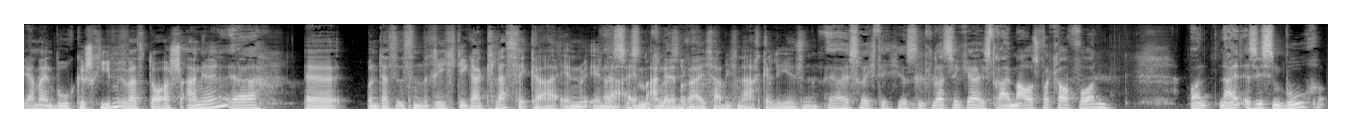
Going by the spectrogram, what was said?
Sie haben ein Buch geschrieben über das Dorschangeln. Ja. Äh, und das ist ein richtiger Klassiker in, in der, im Angelbereich, habe ich nachgelesen. Ja, ist richtig. Das ist ein Klassiker, ist dreimal ausverkauft worden. Und nein, es ist ein Buch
